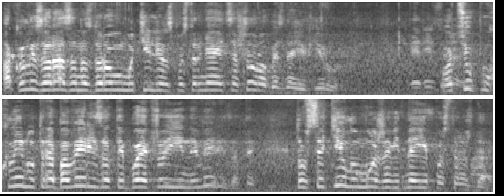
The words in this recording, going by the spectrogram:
А коли зараза на здоровому тілі розпространяється, що робить з нею хірург? Оцю пухлину треба вирізати, бо якщо її не вирізати, то все тіло може від неї постраждати.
